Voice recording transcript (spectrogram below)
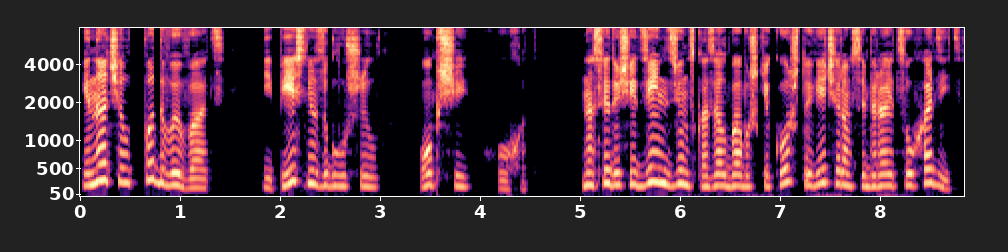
и начал подвывать, и песню заглушил общий хохот. На следующий день Дзюн сказал бабушке Ко, что вечером собирается уходить.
